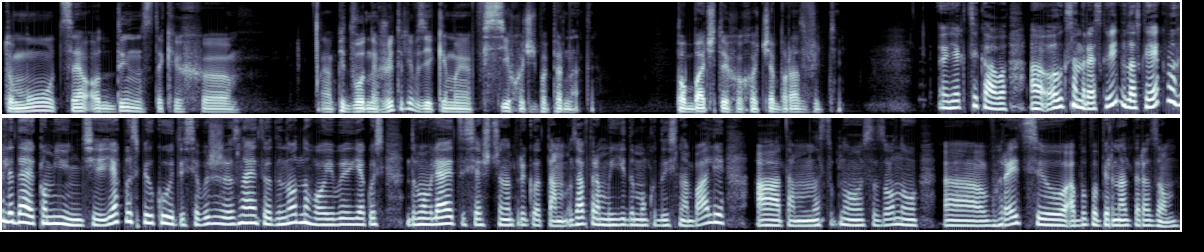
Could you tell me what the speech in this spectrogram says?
Тому це один з таких е, е, підводних жителів, з якими всі хочуть попірнати. Побачити його хоча б раз в житті. Як цікаво. А, Олександре, скажіть, будь ласка, як виглядає ком'юніті? Як ви спілкуєтеся? Ви ж знаєте один одного, і ви якось домовляєтеся, що, наприклад, там завтра ми їдемо кудись на Балі, а там наступного сезону е, в Грецію, аби попірнати разом.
